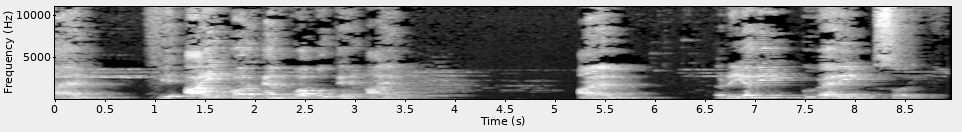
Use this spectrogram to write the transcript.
आई एम ये आई और एम को आप बोलते हैं am I am really very sorry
